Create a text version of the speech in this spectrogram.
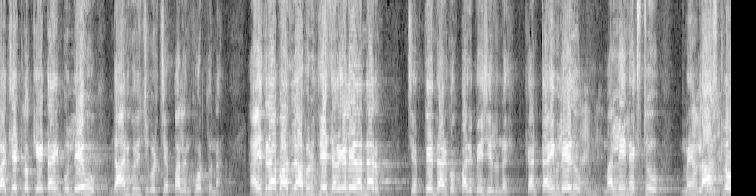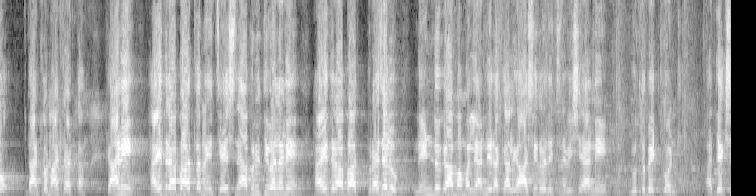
బడ్జెట్లో కేటాయింపులు లేవు దాని గురించి కూడా చెప్పాలని కోరుతున్నా. హైదరాబాద్లో అభివృద్ధి జరగలేదన్నారు. చెప్తే దానికి ఒక పది పేజీలు ఉన్నది. కానీ టైం లేదు. మళ్ళీ నెక్స్ట్ మేము లాస్ట్లో దాంట్లో మాట్లాడతాం. కానీ హైదరాబాద్లో మేము చేసిన అభివృద్ధి వల్లనే హైదరాబాద్ ప్రజలు నిండుగా మమ్మల్ని అన్ని రకాలుగా ఆశీర్వదించిన విషయాన్ని గుర్తుపెట్టుకోండి. అధ్యక్ష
